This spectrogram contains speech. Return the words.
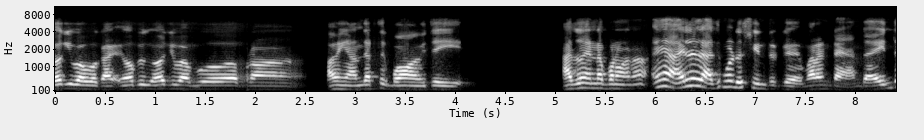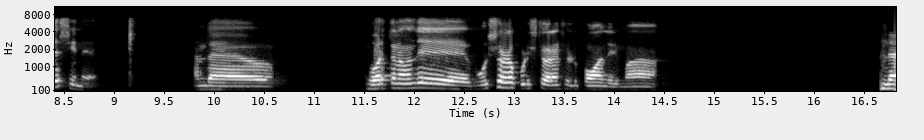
யோகி பாபு யோகி யோகி பாபு அப்புறம் அவங்க அந்த இடத்துக்கு போவான் விஜய். அதுவும் என்ன பண்ணுவான்னா ஏங்க இல்ல இல்ல அதுக்கு மட்டும் சீன் இருக்கு மறந்துட்டேன். அந்த இந்த சீனு அந்த ஒருத்தனை வந்து உஷோட புடிச்சிட்டு வரேன்னு சொல்லிட்டு போவான் தெரியுமா? இந்த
